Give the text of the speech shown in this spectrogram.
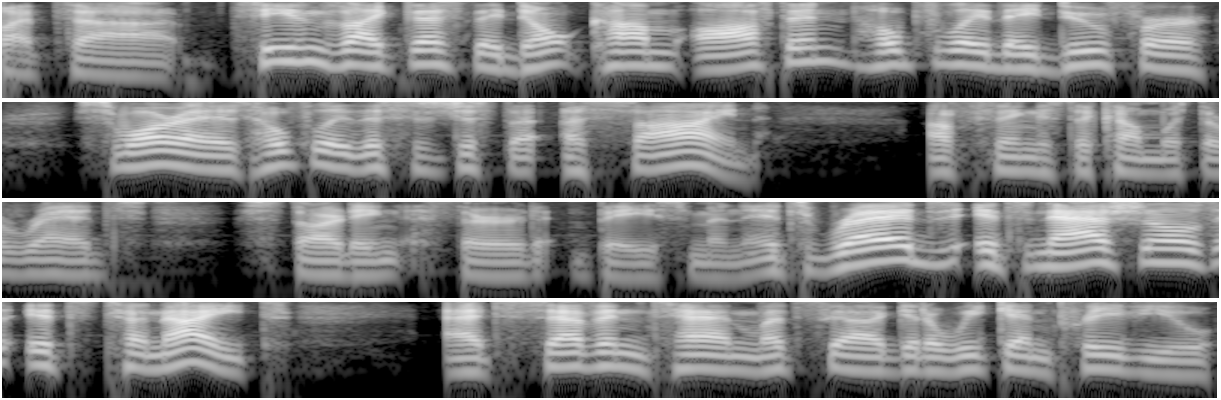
But uh, seasons like this, they don't come often. Hopefully, they do for Suarez. Hopefully, this is just a, a sign of things to come with the Reds starting third baseman. It's Reds, it's Nationals, it's tonight at 7:10. Let's uh, get a weekend preview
